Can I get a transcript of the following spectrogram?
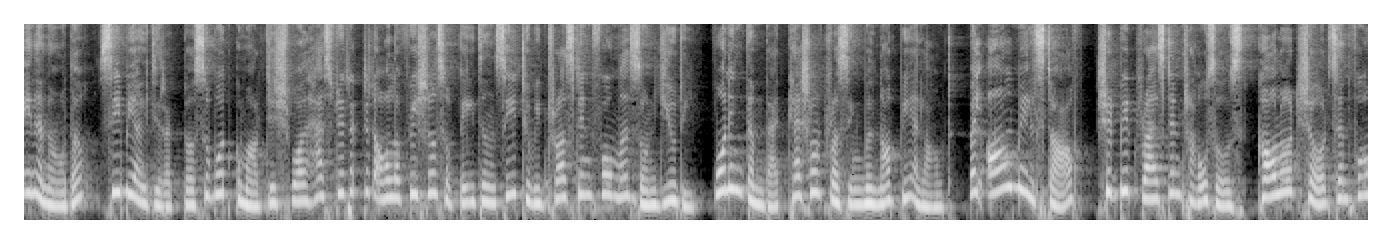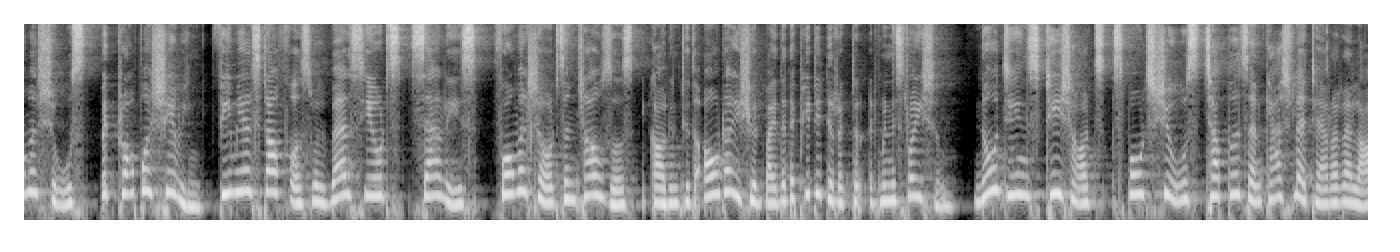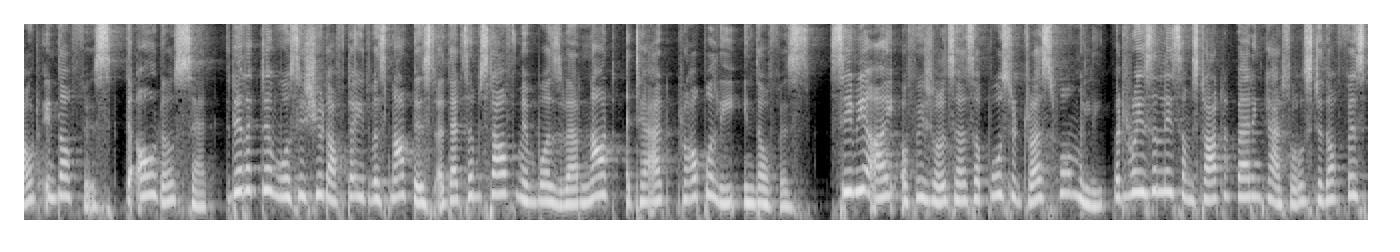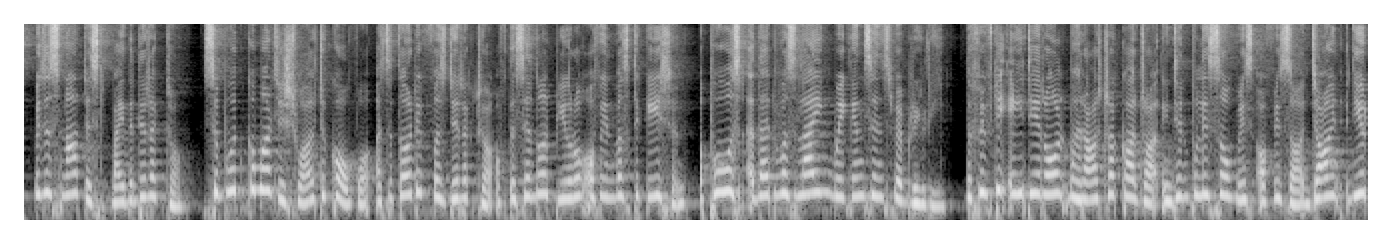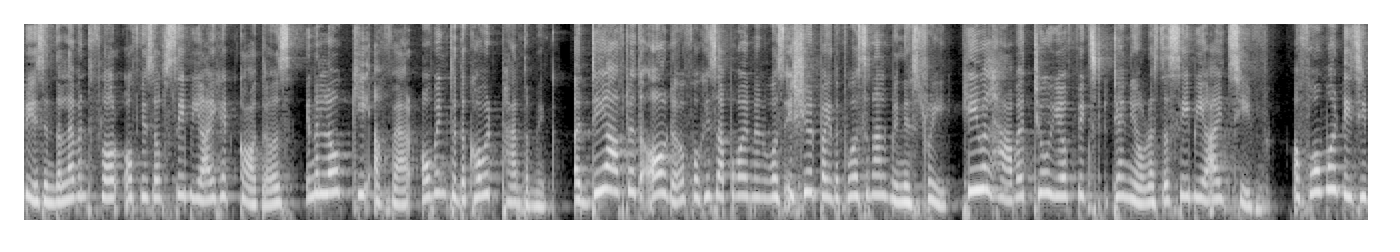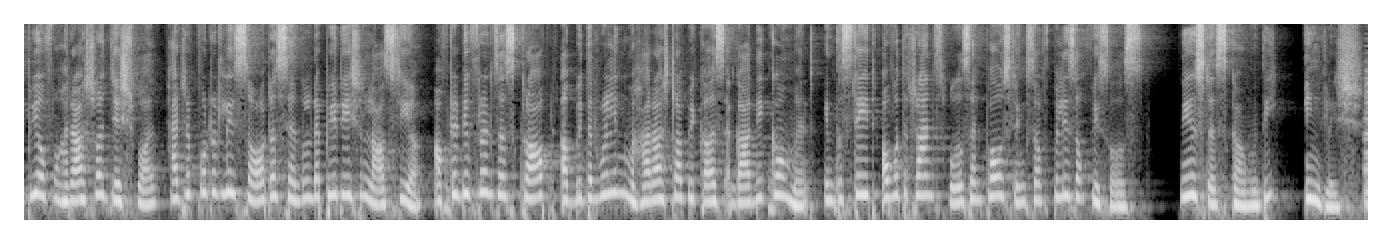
In an order, CBI Director Subodh Kumar Jaiswal has directed all officials of the agency to be dressed in formals on duty, warning them that casual dressing will not be allowed. While all male staff should be dressed in trousers, collared shirts, and formal shoes with proper shaving, female staffers will wear suits, saris, formal shirts, and trousers according to the order issued by the Deputy Director Administration. No jeans, t-shirts, sports shoes, chappals and casual attire are allowed in the office, the order said. The directive was issued after it was noticed that some staff members were not attired properly in the office. CBI officials are supposed to dress formally, but recently some started wearing casuals to the office, which is noticed by the director. Subodh Kumar Jaiswal took over as the 31st director of the Central Bureau of Investigation, a post that was lying vacant since February. The 58-year-old Maharashtra Cadre Indian Police Service officer joined duties in the 11th floor office of CBI headquarters in a low-key affair owing to the COVID pandemic. A day after the order for his appointment was issued by the Personnel Ministry, he will have a two-year fixed tenure as the CBI chief. A former DGP of Maharashtra, Jaiswal, had reportedly sought a central deputation last year after differences cropped up with the ruling Maharashtra Vikas Aghadi government in the state over the transfers and postings of police officers. News Desk Kaumudy, English.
